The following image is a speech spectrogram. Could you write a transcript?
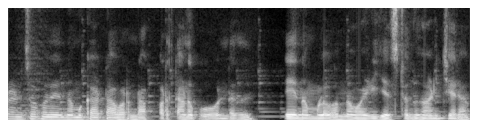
ഫ്രണ്ട്സ് അപ്പോൾ ദേ നമുക്ക് ആ ടവറിന്റെ അപ്പുറത്താണ് പോകേണ്ടത്. ഏ നമ്മൾ വന്ന വഴി ജസ്റ്റ് ഒന്ന് കാണിച്ചു തരാം.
